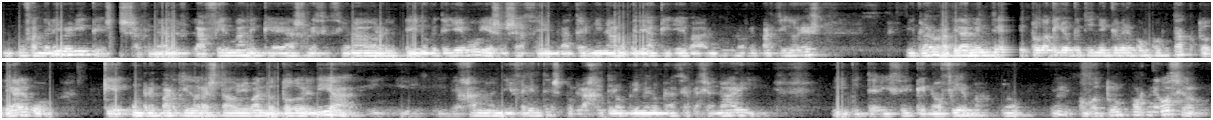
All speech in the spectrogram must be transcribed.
un Proof and Delivery, que es al final la firma de que has recepcionado el pedido que te llevo y eso se hace en la terminal o PDA que llevan los repartidores. Y claro, rápidamente todo aquello que tiene que ver con contacto de algo que un repartidor ha estado llevando todo el día y, dejando en diferentes, pues la gente lo primero que hace es reaccionar y, te dice que no firma. ¿no? Eh, como tú por negocio,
